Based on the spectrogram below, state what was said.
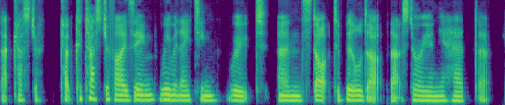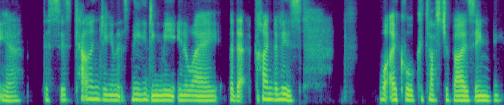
that catastrophizing, ruminating route and start to build up that story in your head that, yeah, this is challenging and it's leading me in a way, but that kind of is what I call catastrophizing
